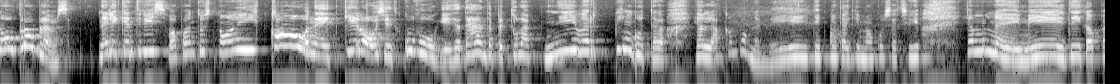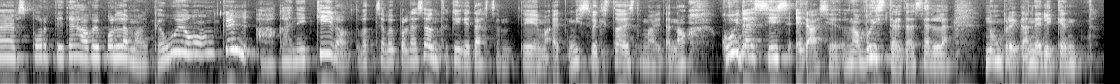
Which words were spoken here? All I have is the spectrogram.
no problems nelikümmend viis, vabandust, no ei kao neid kilosid kuhugi, see tähendab, et tuleb niivõrd pingutada. Jälle, aga mulle meeldib midagi magusat süüa. Ja mulle ei meeldi iga päev sporti teha, võib-olla ma ikka ujun küll, aga neid kilod, vot see võib-olla see on see kõige tähtsam teema, et mis võiks tõesti mõelda, noh, kuidas siis edasi, no võistelda selle numbriga nelikümmend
